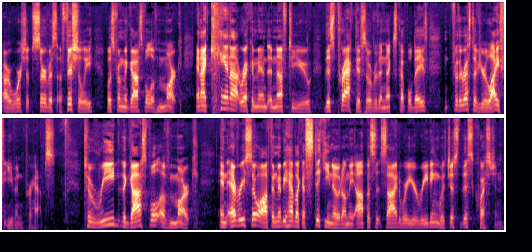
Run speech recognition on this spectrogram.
our worship service officially, was from the Gospel of Mark. And I cannot recommend enough to you this practice over the next couple days, for the rest of your life, even perhaps. To read the Gospel of Mark and every so often, maybe have like a sticky note on the opposite side where you're reading with just this question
